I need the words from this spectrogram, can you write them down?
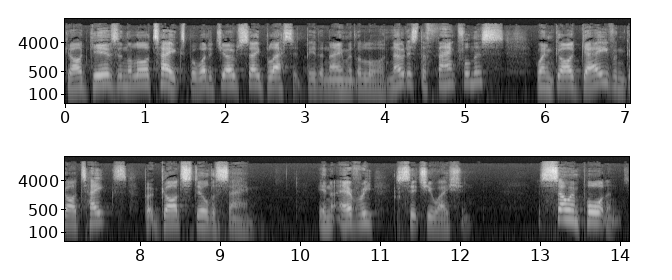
God gives and the Lord takes. But what did Job say? Blessed be the name of the Lord. Notice the thankfulness when God gave and God takes, but God's still the same in every situation. It's so important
